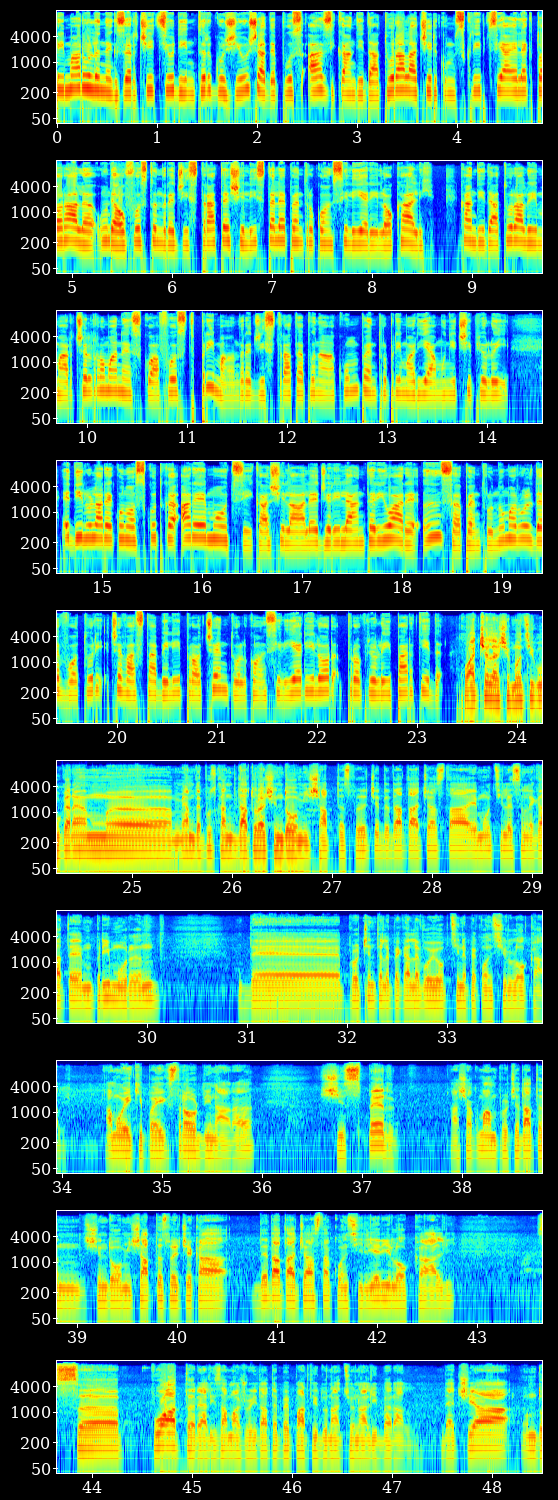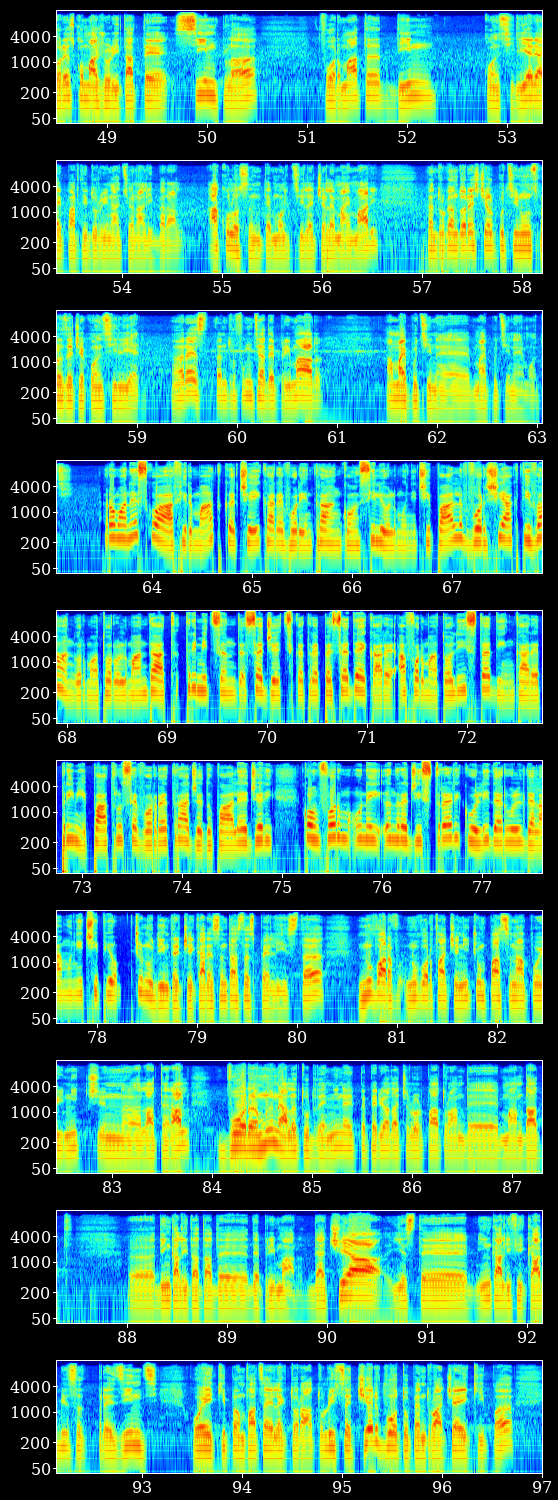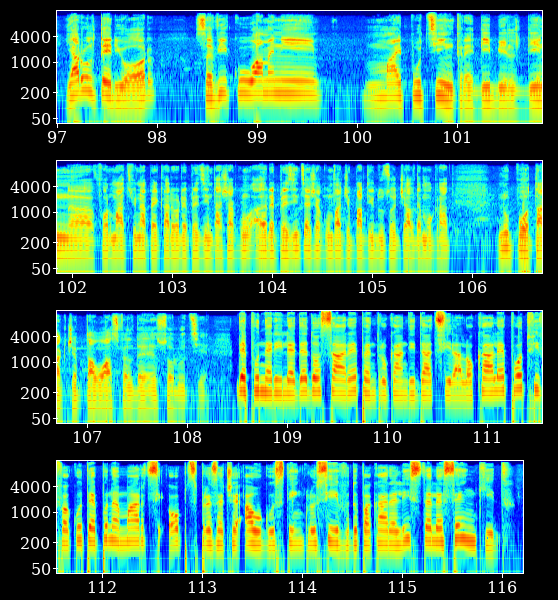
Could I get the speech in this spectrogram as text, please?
Primarul în exercițiu din Târgu Jiu și-a depus azi candidatura la circumscripția electorală, unde au fost înregistrate și listele pentru consilierii locali. Candidatura lui Marcel Romanescu a fost prima înregistrată până acum pentru primăria municipiului. Edilul a recunoscut că are emoții ca și la alegerile anterioare, însă pentru numărul de voturi ce va stabili procentul consilierilor propriului partid. Cu aceleași emoții cu care am, uh, mi-am depus candidatura și în 2017, de data aceasta emoțiile sunt legate în primul rând de procentele pe care le voi obține pe Consiliul Local. Am o echipă extraordinară și sper așa cum am procedat în, și în 2017, ca de data aceasta consilierii locali să poată realiza majoritate pe Partidul Național Liberal. De aceea îmi doresc o majoritate simplă, formată din consilieri ai Partidului Național Liberal. Acolo sunt emoțiile cele mai mari, pentru că îmi doresc cel puțin 11 consilieri. În rest, pentru funcția de primar, am mai puține, mai puține emoții. Romanescu a afirmat că cei care vor intra în Consiliul Municipal vor și activa în următorul mandat, trimițând săgeți către PSD, care a format o listă din care primii patru se vor retrage după alegeri, conform unei înregistrări cu liderul de la municipiu. Unul dintre cei care sunt astăzi pe listă nu, vor, nu vor face niciun pas înapoi, nici în lateral, vor rămâne alături de mine pe perioada celor patru ani de mandat Uh, din calitatea de, de primar. De aceea este incalificabil să prezinți o echipă în fața electoratului, să cer votul pentru acea echipă, iar ulterior să vii cu oamenii mai puțin credibil din uh, formațiunea pe care o reprezintă, așa cum, uh, reprezintă așa cum face Partidul Social Democrat. Nu pot accepta o astfel de soluție. Depunerile de dosare pentru candidații la locale pot fi făcute până marți 18 august inclusiv, după care listele se închid.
